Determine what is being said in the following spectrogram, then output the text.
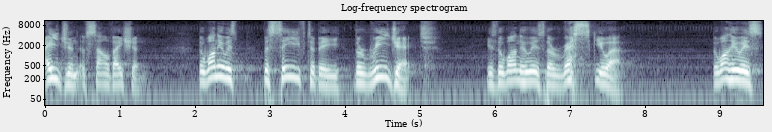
agent of salvation. The one who is perceived to be the reject is the one who is the rescuer. The one who is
